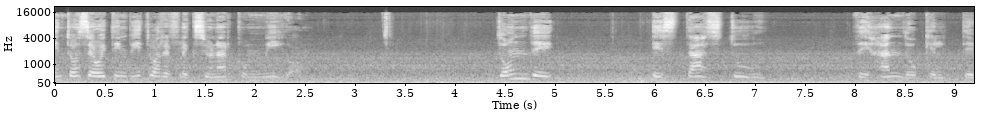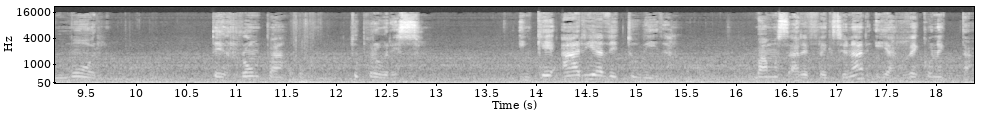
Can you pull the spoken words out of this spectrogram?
Entonces hoy te invito a reflexionar conmigo. ¿Dónde estás tú dejando que el temor te rompa tu progreso? ¿En qué área de tu vida? Vamos a reflexionar y a reconectar.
